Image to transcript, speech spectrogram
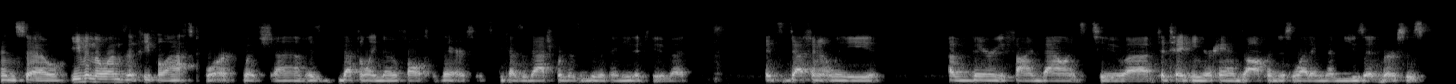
And so even the ones that people ask for, which um, is definitely no fault of theirs, it's because the dashboard doesn't do what they need it to, but it's definitely a very fine balance to uh, to taking your hands off and just letting them use it versus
